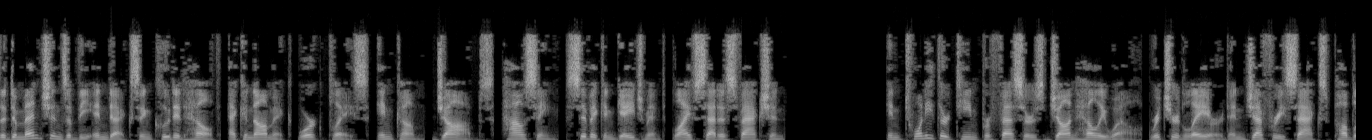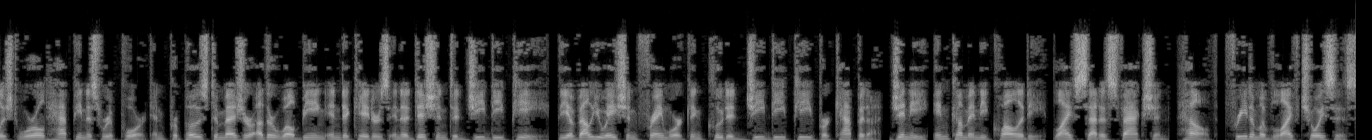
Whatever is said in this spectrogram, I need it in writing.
The dimensions of the index included health, economic, workplace, income, jobs, housing, civic engagement, life satisfaction. In 2013 professors John Helliwell, Richard Layard and Jeffrey Sachs published World Happiness Report and proposed to measure other well-being indicators in addition to GDP. The evaluation framework included GDP per capita, Gini income inequality, life satisfaction, health, freedom of life choices,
